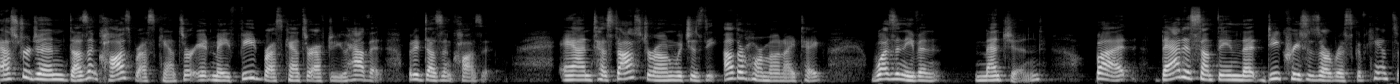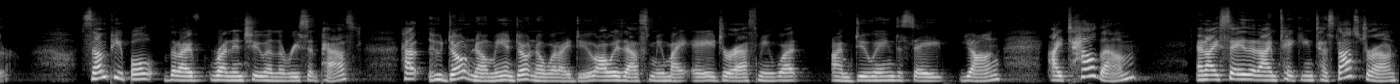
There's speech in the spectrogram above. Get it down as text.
estrogen doesn't cause breast cancer. It may feed breast cancer after you have it, but it doesn't cause it. And testosterone, which is the other hormone I take, wasn't even mentioned, but that is something that decreases our risk of cancer. Some people that I've run into in the recent past who don't know me and don't know what I do always ask me my age or ask me what I'm doing to stay young. I tell them and I say that I'm taking testosterone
